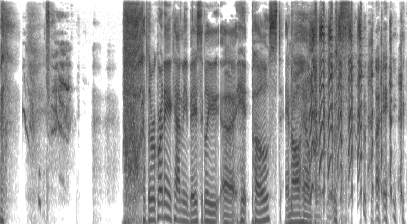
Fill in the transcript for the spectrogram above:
the Recording Academy basically uh, hit post and all hell broke loose. like,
